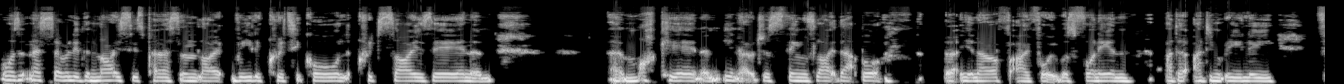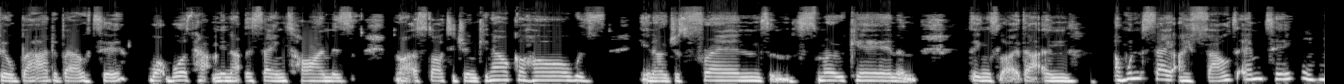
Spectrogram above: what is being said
I wasn't necessarily the nicest person, like really critical, criticizing and uh, mocking and, you know, just things like that. But, uh, you know, I, I thought it was funny and I, I didn't really feel bad about it. What was happening at the same time is like I started drinking alcohol with, you know, just friends and smoking and things like that. And I wouldn't say I felt empty, Mhm.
